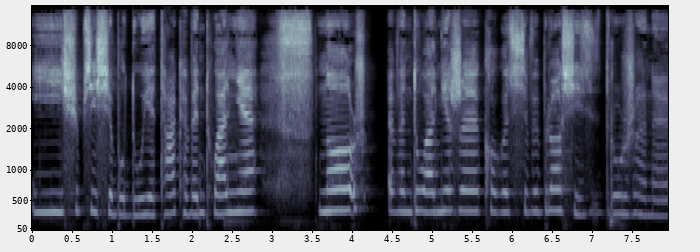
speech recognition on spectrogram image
i szybciej się buduje, tak? Ewentualnie no ewentualnie, że kogoś się wybrosi z drużyny,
